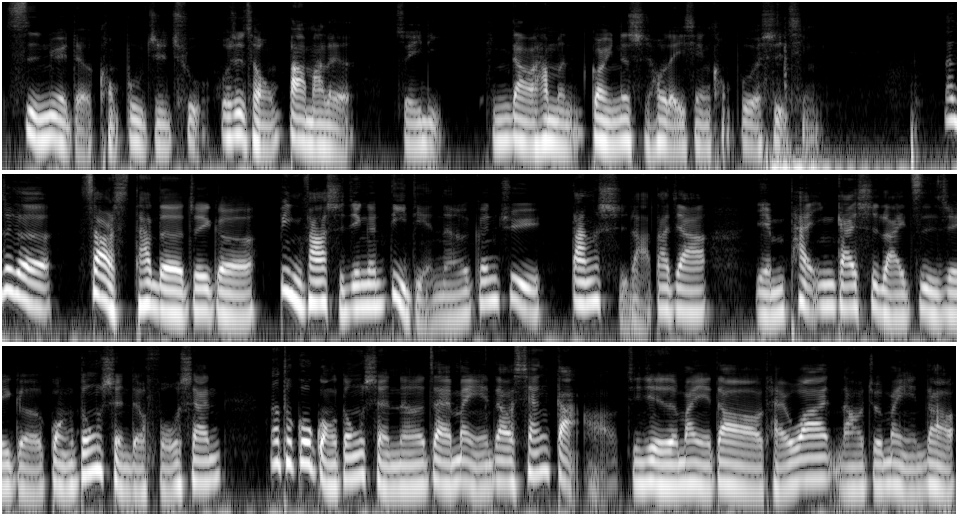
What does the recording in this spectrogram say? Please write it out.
肆虐的恐怖之处，或是从爸妈的嘴里听到他们关于那时候的一些恐怖的事情。那这个 SARS 它的这个并发时间跟地点呢，根据当时啦，大家研判应该是来自这个广东省的佛山。那透过广东省呢，再蔓延到香港啊，紧接着蔓延到台湾，然后就蔓延到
